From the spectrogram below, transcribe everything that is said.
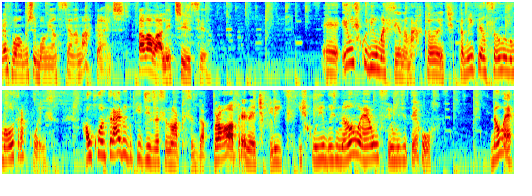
Agora vamos de momento cena marcante. Fala lá, Letícia. É, eu escolhi uma cena marcante também pensando numa outra coisa. Ao contrário do que diz a sinopse da própria Netflix, Excluídos não é um filme de terror. Não é.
